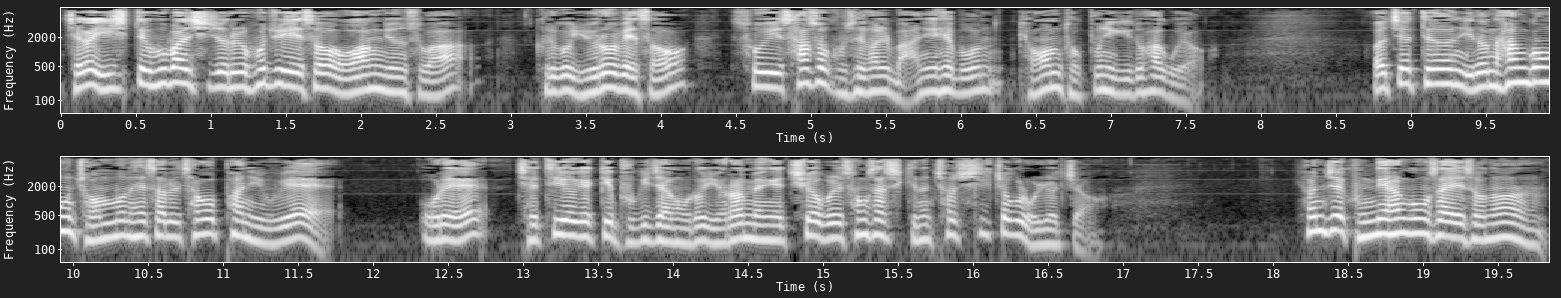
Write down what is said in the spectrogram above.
제가 20대 후반 시절을 호주에서 어학연수와 그리고 유럽에서 소위 사소 고생을 많이 해본 경험 덕분이기도 하고요. 어쨌든 이런 항공 전문 회사를 창업한 이후에 올해 제트 여객기 부기장으로 여러 명의 취업을 성사시키는 첫 실적을 올렸죠. 현재 국내 항공사에서는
